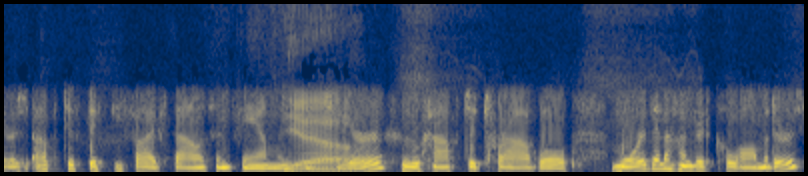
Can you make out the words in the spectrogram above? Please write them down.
there's up to 55,000 families yeah. here who have to travel more than 100 kilometers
